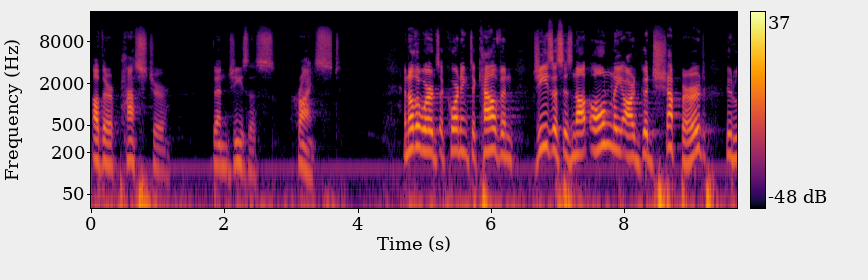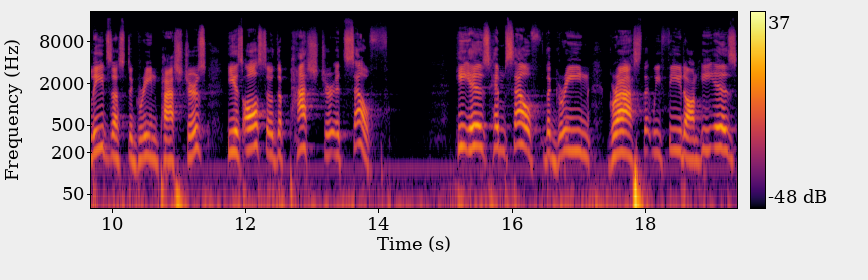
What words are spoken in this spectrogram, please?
other pasture than Jesus Christ. In other words, according to Calvin, Jesus is not only our good shepherd who leads us to green pastures, he is also the pasture itself. He is himself the green grass that we feed on. He is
